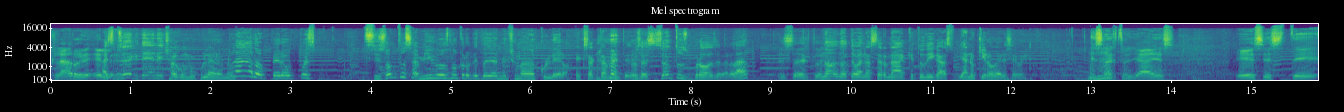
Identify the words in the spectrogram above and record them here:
Claro, el- A excepción de que te hayan hecho algo muy culero, ¿no? claro, pero pues si son tus amigos, no creo que te hayan hecho nada culero. Exactamente. O sea, si son tus bros de verdad, Exacto. no, no te van a hacer nada que tú digas, ya no quiero ver ese güey. Exacto, ya es. Es este.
